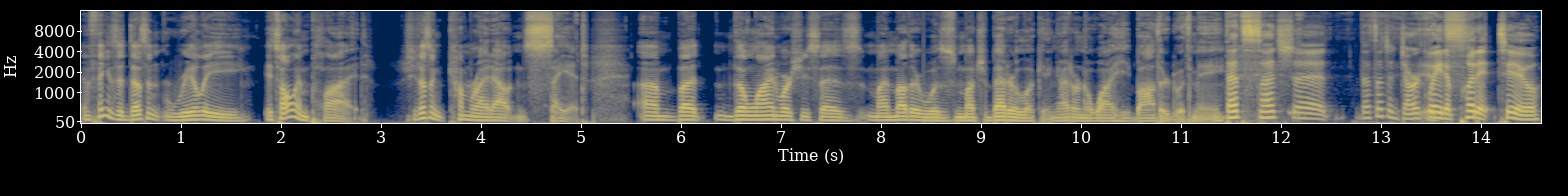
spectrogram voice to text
and the thing is, it doesn't really. It's all implied. She doesn't come right out and say it. Um, but the line where she says, "My mother was much better looking. I don't know why he bothered with me." That's such a that's such a dark way to put it too.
